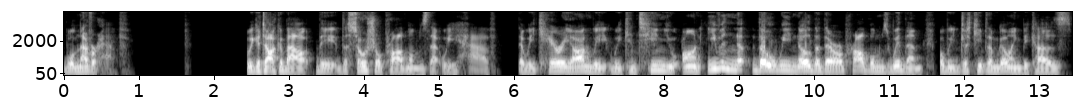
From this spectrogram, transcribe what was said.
will never have. We could talk about the the social problems that we have that we carry on, we we continue on, even though we know that there are problems with them, but we just keep them going because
